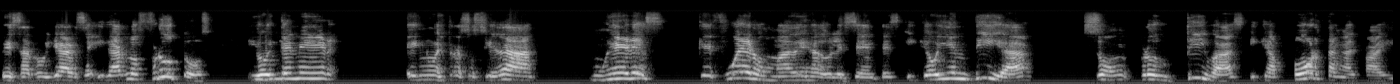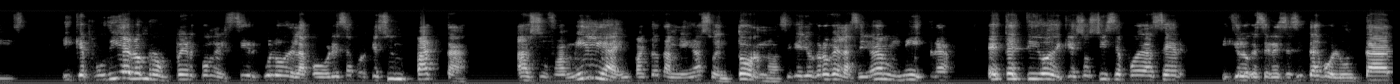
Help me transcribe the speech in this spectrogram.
desarrollarse y dar los frutos. Y hoy tener en nuestra sociedad mujeres que fueron madres adolescentes y que hoy en día son productivas y que aportan al país y que pudieron romper con el círculo de la pobreza, porque eso impacta a su familia, impacta también a su entorno. Así que yo creo que la señora ministra es testigo de que eso sí se puede hacer y que lo que se necesita es voluntad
